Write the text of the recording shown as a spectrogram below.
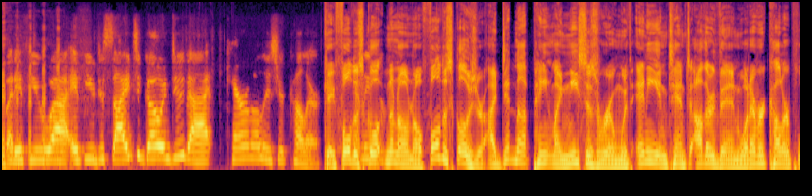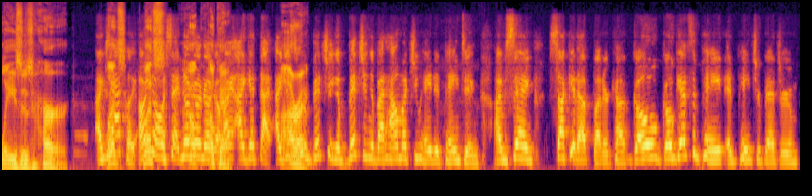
But if you uh, if you decide to go and do that, caramel is your color. Okay, full disclosure. No, no, no. Full disclosure. I did not paint my niece's room with any intent other than whatever color pleases her. Exactly. oh let's- no, I said no, no, oh, no, okay. no. I, I get that. I just All were right. bitching, bitching about how much you hated painting. I'm saying, suck it up, Buttercup. Go, go get some paint and paint your bedroom.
